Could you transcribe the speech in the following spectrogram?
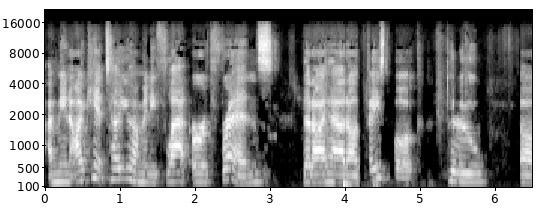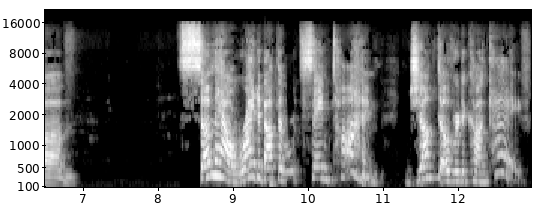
I mean, I can't tell you how many flat earth friends that I had on Facebook who um, somehow, right about the same time, jumped over to concave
